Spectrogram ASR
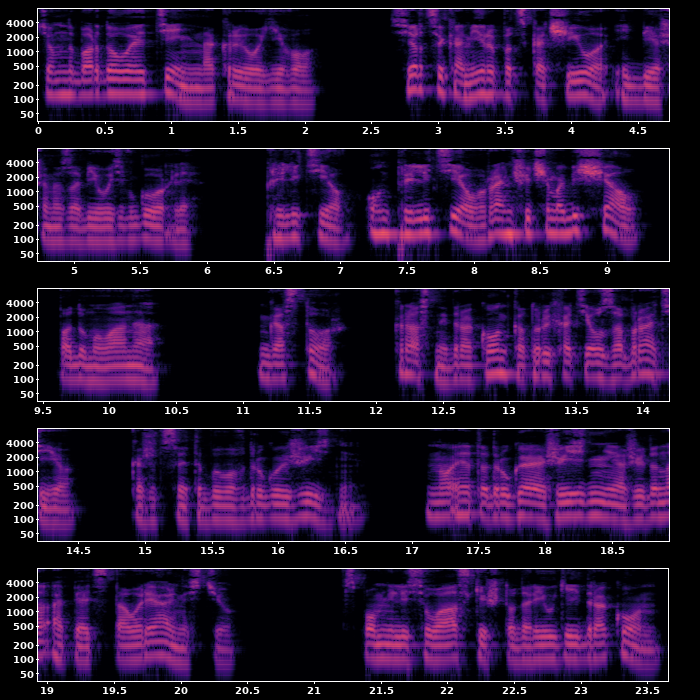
темно-бордовая тень накрыла его. Сердце Камиры подскочило и бешено забилось в горле. «Прилетел, он прилетел, раньше, чем обещал», — подумала она. Гастор, красный дракон, который хотел забрать ее. Кажется, это было в другой жизни. Но эта другая жизнь неожиданно опять стала реальностью. Вспомнились ласки, что дарил ей дракон,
